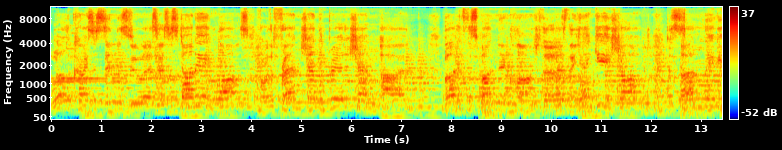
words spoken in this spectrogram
Well, the crisis in the Suez is a stunning loss for the French and the British. But it's the Sputnik launch that has the Yankees shocked to suddenly be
